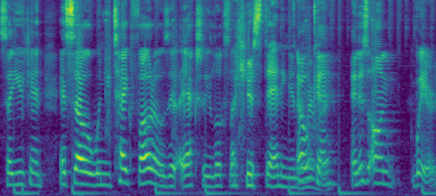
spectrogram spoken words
So you can, and so when you take photos, it actually looks like you're standing in the Oh, river. okay. And it's on where?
